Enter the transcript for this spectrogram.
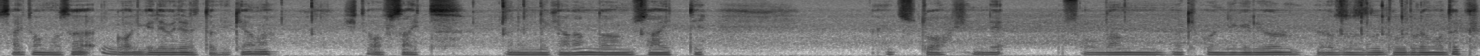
Offside olmasa gol gelebilirdi tabii ki ama işte offside. Önündeki adam daha müsaitti. Evet Sto şimdi soldan rakip oyuncu geliyor. Biraz hızlı durduramadık.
